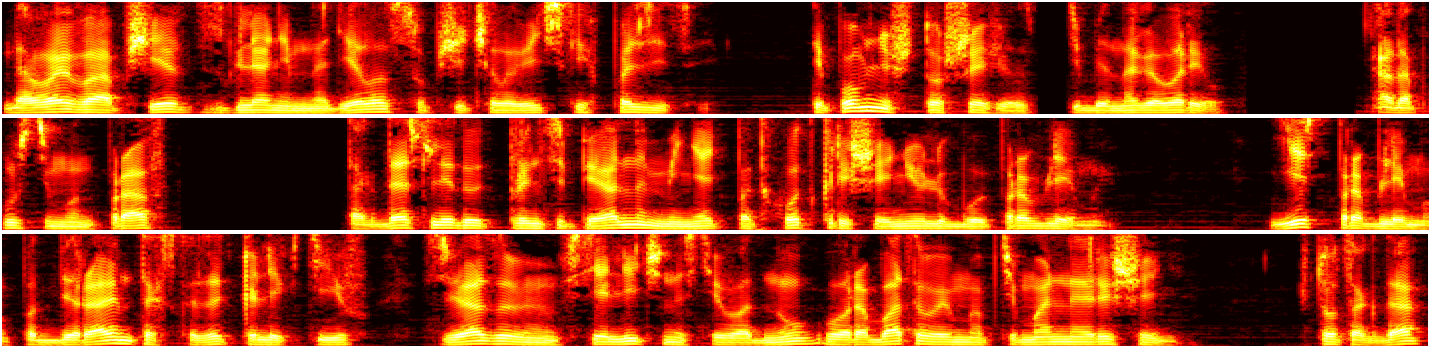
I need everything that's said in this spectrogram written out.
Давай вообще взглянем на дело с общечеловеческих позиций. Ты помнишь, что Шеффилд тебе наговорил? А допустим, он прав. Тогда следует принципиально менять подход к решению любой проблемы. Есть проблема, подбираем, так сказать, коллектив, связываем все личности в одну, вырабатываем оптимальное решение. Что тогда?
